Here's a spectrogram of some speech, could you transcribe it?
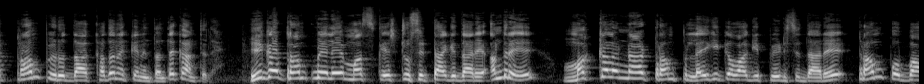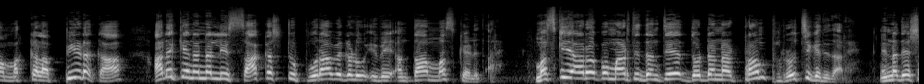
ಟ್ರಂಪ್ ವಿರುದ್ಧ ಕದನಕ್ಕೆ ನಿಂತಂತೆ ಕಾಣ್ತಿದೆ. ಈಗ ಟ್ರಂಪ್ ಮೇಲೆ ಮಸ್ಕ್ ಎಷ್ಟು ಸಿಟ್ಟಾಗಿದ್ದಾರೆ ಅಂದ್ರೆ, ಮಕ್ಕಳನ್ನ ಟ್ರಂಪ್ ಲೈಂಗಿಕವಾಗಿ ಪೀಡಿಸಿದ್ದಾರೆ ಟ್ರಂಪ್ ಒಬ್ಬ ಮಕ್ಕಳ ಪೀಡಕ, ಅದಕ್ಕೆ ನನ್ನಲ್ಲಿ ಸಾಕಷ್ಟು ಪುರಾವೆಗಳು ಇವೆ ಅಂತ ಮಸ್ಕ್ ಹೇಳಿದ್ದಾರೆ. ಮಸ್ಕಿ ಆರೋಪ ಮಾಡ್ತಿದ್ದಂತೆ ದೊಡ್ಡಣ್ಣ ಟ್ರಂಪ್ ರುಚಿಗೆದಿದ್ದಾರೆ ನಿನ್ನ ದೇಶ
